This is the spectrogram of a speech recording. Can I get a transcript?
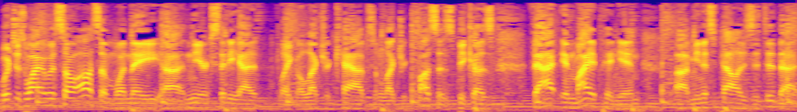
which is why it was so awesome when they uh, New York City had like electric cabs and electric buses because that, in my opinion, uh, municipalities that did that,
